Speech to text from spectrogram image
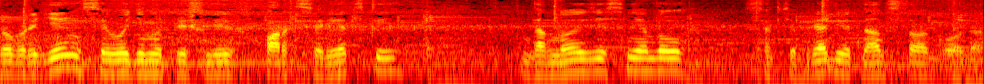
Добрый день! Сегодня мы пришли в парк Сырецкий. Давно я здесь не был, с октября 2019 года.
